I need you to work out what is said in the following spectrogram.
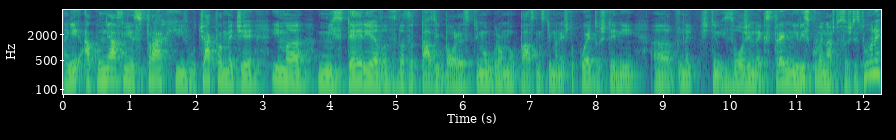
Нали, ако нас ни е страх и очакваме, че има мистерия за тази болест, има огромна опасност, има нещо, което ще ни, а, нали, ще ни изложи на екстремни рискове нашето съществуване,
